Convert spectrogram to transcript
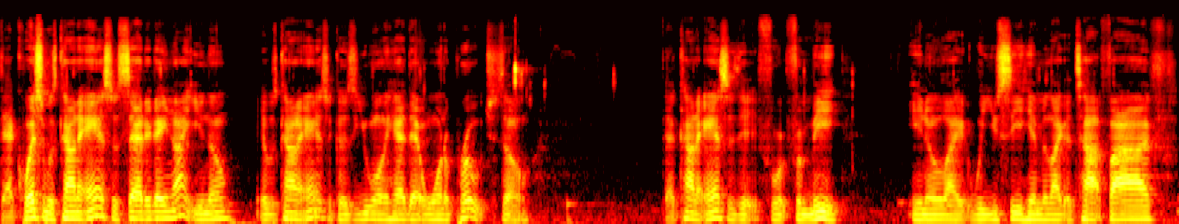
that question was kind of answered Saturday night. You know, it was kind of answered because you only had that one approach. So that kind of answers it for for me. You know, like when you see him in like a top five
